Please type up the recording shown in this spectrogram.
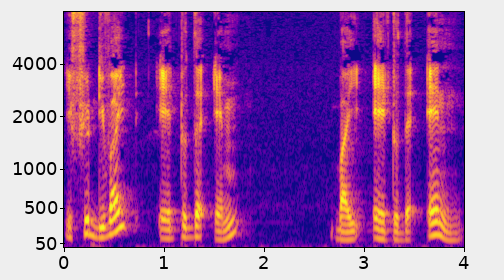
If you divide a to the m by a to the n,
